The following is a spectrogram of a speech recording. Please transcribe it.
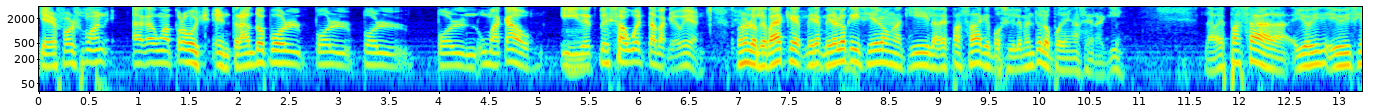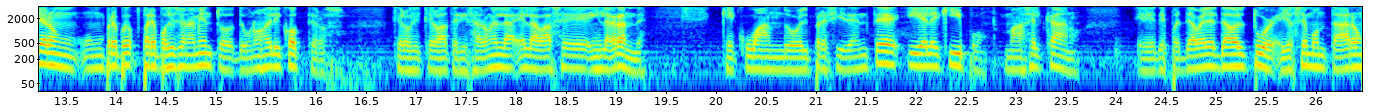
que Air Force One haga un approach entrando por por por, por Humacao y de de esa vuelta para que vean. Bueno, lo que pasa es que, mira, mira lo que hicieron aquí la vez pasada, que posiblemente lo pueden hacer aquí. La vez pasada, ellos, ellos hicieron un pre- preposicionamiento de unos helicópteros que los, que los aterrizaron en la, en la base Isla Grande, que cuando el presidente y el equipo más cercano, eh, después de haberles dado el tour, ellos se montaron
